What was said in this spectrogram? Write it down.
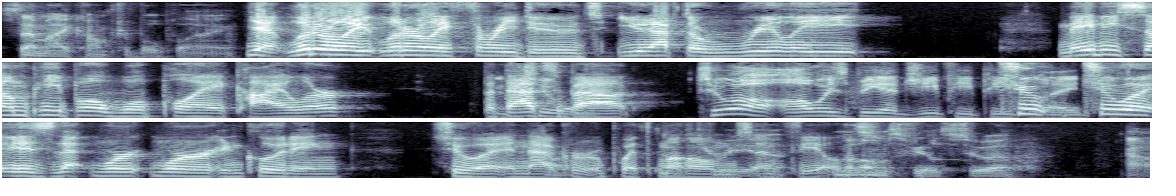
semi comfortable playing. Yeah, literally, literally three dudes. You'd have to really. Maybe some people will play Kyler, but and that's Tua. about. Tua will always be a GPP Tua, play. Tua is that we're we're including Tua in that oh, group with Mahomes yeah. and Fields. Mahomes, Fields, Tua. Oh,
